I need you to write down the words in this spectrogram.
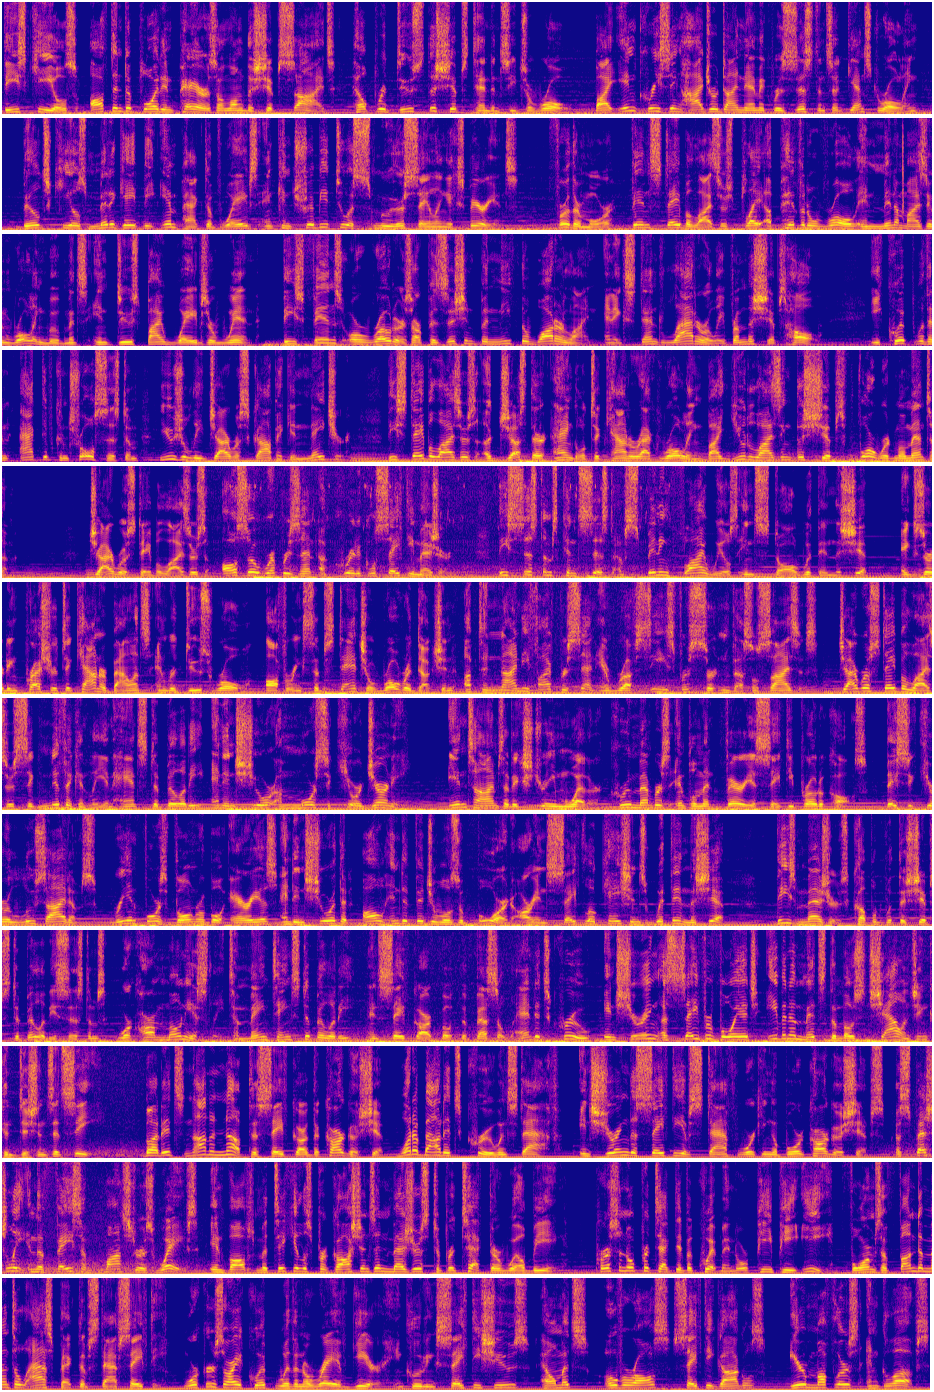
These keels, often deployed in pairs along the ship's sides, help reduce the ship's tendency to roll. By increasing hydrodynamic resistance against rolling, bilge keels mitigate the impact of waves and contribute to a smoother sailing experience. Furthermore, fin stabilizers play a pivotal role in minimizing rolling movements induced by waves or wind. These fins or rotors are positioned beneath the waterline and extend laterally from the ship's hull. Equipped with an active control system, usually gyroscopic in nature, these stabilizers adjust their angle to counteract rolling by utilizing the ship's forward momentum. Gyrostabilizers also represent a critical safety measure. These systems consist of spinning flywheels installed within the ship, exerting pressure to counterbalance and reduce roll, offering substantial roll reduction up to 95% in rough seas for certain vessel sizes. Gyro stabilizers significantly enhance stability and ensure a more secure journey. In times of extreme weather, crew members implement various safety protocols. They secure loose items, reinforce vulnerable areas, and ensure that all individuals aboard are in safe locations within the ship. These measures, coupled with the ship's stability systems, work harmoniously to maintain stability and safeguard both the vessel and its crew, ensuring a safer voyage even amidst the most challenging conditions at sea. But it's not enough to safeguard the cargo ship. What about its crew and staff? Ensuring the safety of staff working aboard cargo ships, especially in the face of monstrous waves, involves meticulous precautions and measures to protect their well-being. Personal protective equipment, or PPE, forms a fundamental aspect of staff safety. Workers are equipped with an array of gear, including safety shoes, helmets, overalls, safety goggles, ear mufflers, and gloves.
